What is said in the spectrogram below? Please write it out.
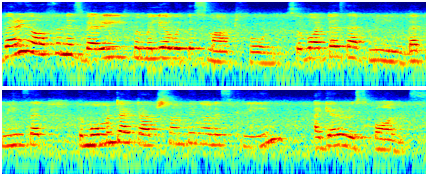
very often is very familiar with the smartphone. So, what does that mean? That means that the moment I touch something on a screen, I get a response.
